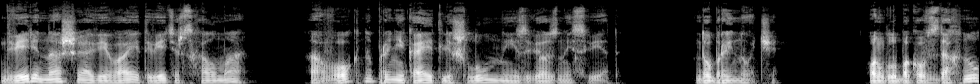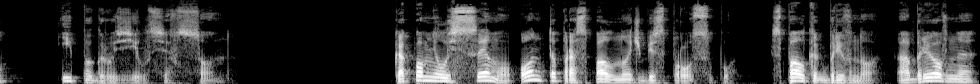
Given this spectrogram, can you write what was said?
Двери наши овивает ветер с холма, а в окна проникает лишь лунный и звездный свет. Доброй ночи. Он глубоко вздохнул и погрузился в сон. Как помнилось Сэму, он-то проспал ночь без просыпу. Спал как бревно, а бревна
